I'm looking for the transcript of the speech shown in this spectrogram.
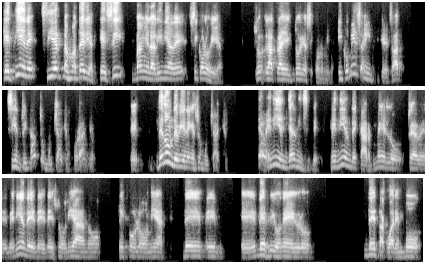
que tiene ciertas materias que sí van en la línea de psicología, son la trayectoria psicológica. Y comienzan a ingresar ciento y tantos muchachos por año. Eh, ¿De dónde vienen esos muchachos? Ya venían, ya de, venían de Carmelo, o sea, venían de, de, de Soriano, de Colonia, de, eh, eh, de Río Negro, de Tacuarembó,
